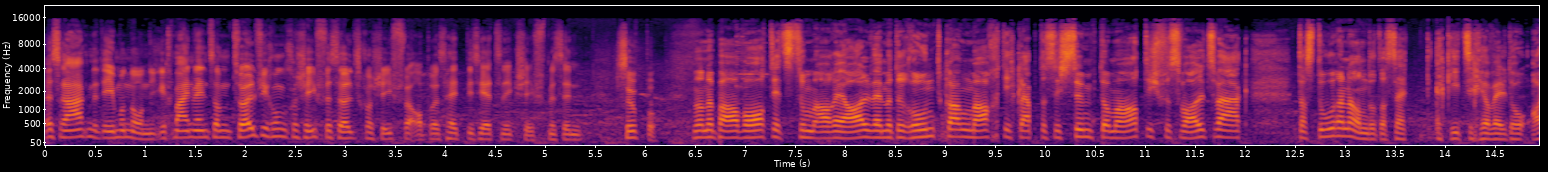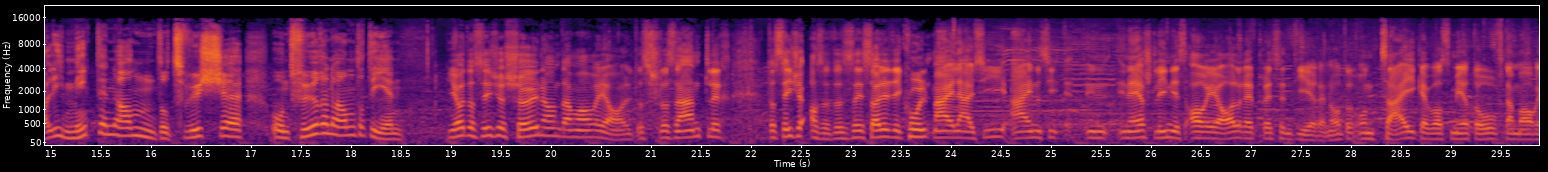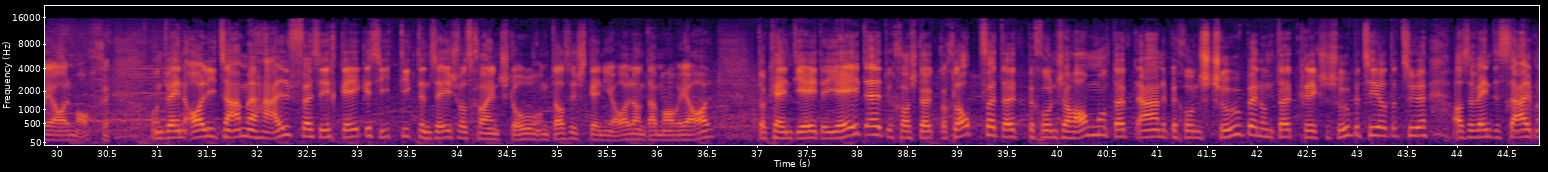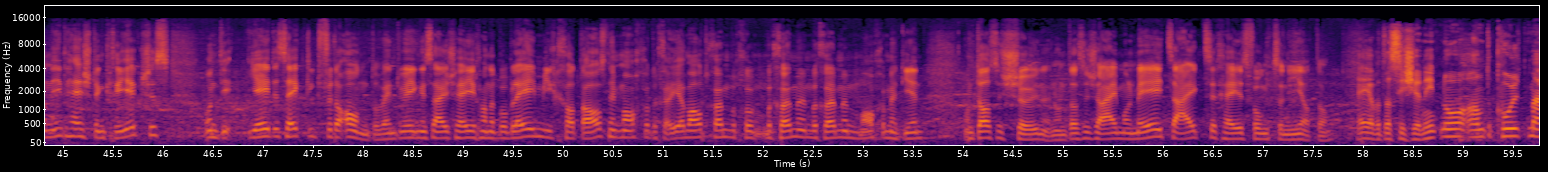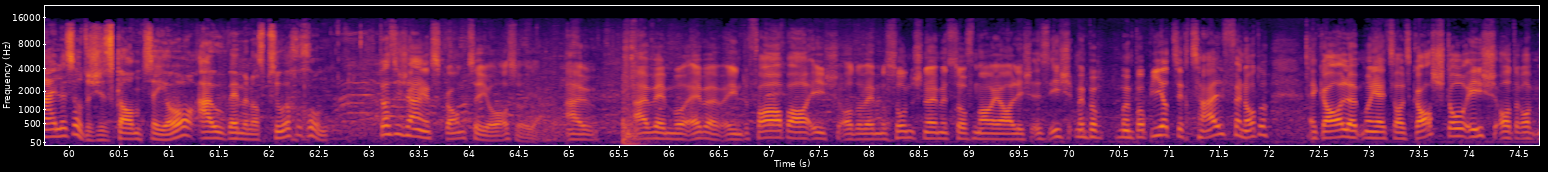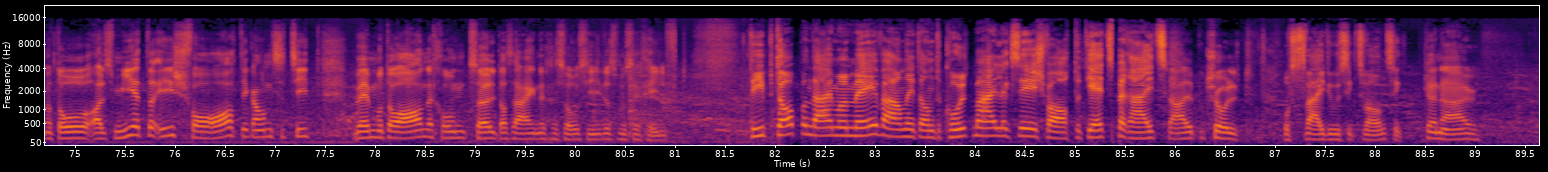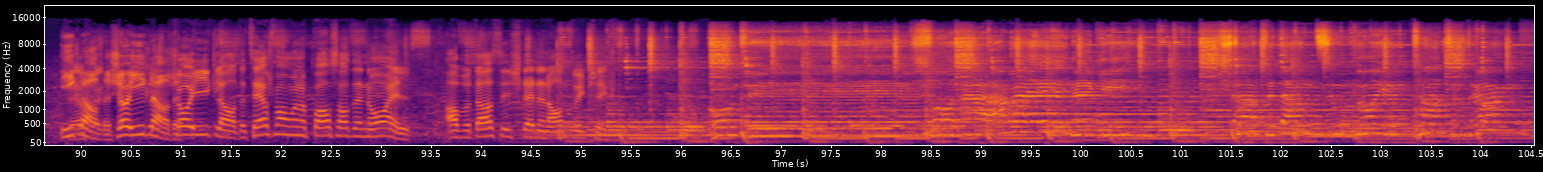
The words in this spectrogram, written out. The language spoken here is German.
Es regnet immer noch nicht. Ich meine, wenn es um 12 Uhr kommt, schiffen soll es schiffen, aber es hat bis jetzt nicht geschifft. Wir sind super. Noch ein paar Worte jetzt zum Areal. Wenn man den Rundgang macht, ich glaube, das ist symptomatisch für das Walzweg. Das Durcheinander, das ergibt sich ja, weil hier alle miteinander, zwischen und füreinander dienen. Ja, das ist ja schön an diesem Areal. Das schlussendlich, das ist, also das soll die Kultmeile auch sein, in, in erster Linie das Areal repräsentieren oder? und zeigen, was wir hier auf diesem Areal machen. Und wenn alle zusammen helfen, sich gegenseitig, dann siehst du, was kann entstehen Und das ist das Geniale an diesem Areal. Da kennt jeder jeden. Du kannst dort klopfen, dort bekommst du einen Hammer, dort bekommst du Schrauben und dort kriegst du einen Schraubenzieher dazu. Also wenn du es selber nicht hast, dann kriegst du es. Und jeder säckelt für den anderen. Wenn du irgendwie sagst, hey, ich habe ein Problem, ich kann das nicht machen, dann ja, warte, komm, wir kommen, wir kommen, wir machen, wir dienen. Und das ist schön. Und das ist einmal mehr, zeigt sich, hey, es funktioniert. Hey, aber das ist ja nicht nur an der Kultmeile so, das ist das ganze Jahr, auch wenn man als Besucher kommt. Das ist eigentlich das ganze Jahr so, ja. Auch, auch wenn man eben in der Fahrbahn ist oder wenn man sonst nicht auf dem Areal ist. Es ist man, man probiert sich zu helfen, oder? Egal, ob man jetzt als Gast hier ist oder ob man hier als Mieter ist, vor Ort die ganze Zeit. Wenn man hier ankommt, soll das eigentlich so sein, dass man sich hilft. Tipptopp und einmal mehr, wer nicht an der Kultmeile war, wartet jetzt bereits selber schuld auf 2020. Genau. Eingeladen, schon eingeladen? Schon eingeladen. Zuerst machen wir noch ein paar Sachen Noel. Aber das ist dann eine andere Geschichte. Und ich voller Energie starte dann zum neuen Tatendrang.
